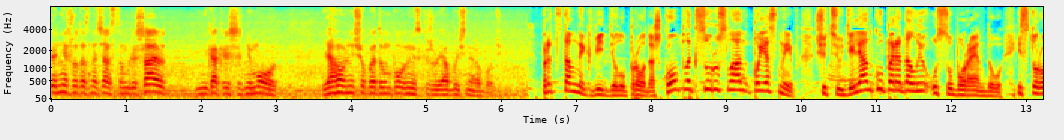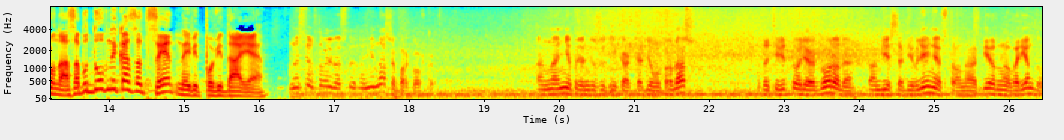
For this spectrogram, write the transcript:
они что-то с начальством решают, никак решить не могут. Я вам ничего по этому поводу не скажу, я обычный рабочий. Представник відділу продаж комплексу Руслан пояснив, що цю ділянку передали у суборенду, і сторона забудовника за це не відповідає. Начнем с того, ребят, что это не наша парковка. Она не принадлежит никак к отделу продаж. Это территория города. Там есть объявление, что она передана в аренду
